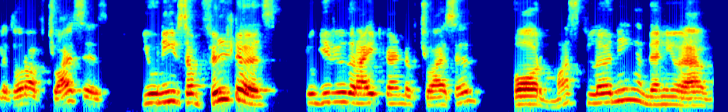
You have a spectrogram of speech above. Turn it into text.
plethora of choices. You need some filters to give you the right kind of choices for must learning, and then you have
